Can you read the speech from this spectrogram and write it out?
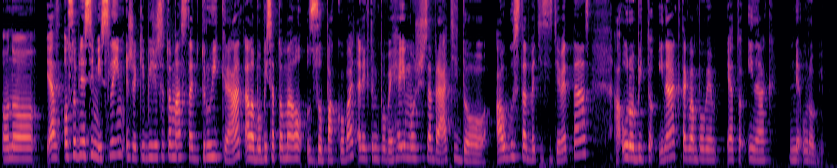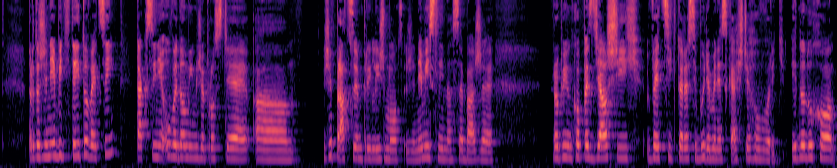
ono, ja osobne si myslím, že keby že sa to má stať druhýkrát, alebo by sa to malo zopakovať a niekto mi povie, hej, môžeš sa vrátiť do augusta 2019 a urobiť to inak, tak vám poviem, ja to inak neurobím. Pretože nebyť tejto veci, tak si neuvedomím, že proste, uh, že pracujem príliš moc, že nemyslím na seba, že robím kopec ďalších vecí, ktoré si budeme dneska ešte hovoriť. Jednoducho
